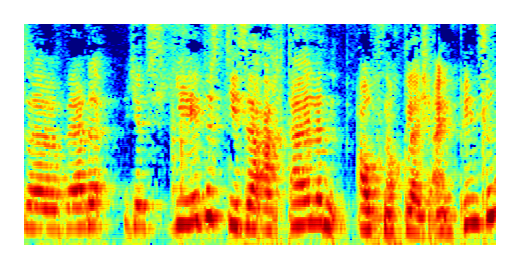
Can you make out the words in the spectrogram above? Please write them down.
äh, werde jetzt jedes dieser acht Teile auch noch gleich einpinseln.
